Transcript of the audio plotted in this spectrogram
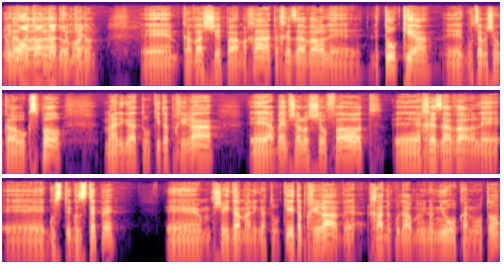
מועדון גדול, כן. כמועדון. אה, כבש פעם אחת, אחרי זה עבר לטורקיה, אה, קבוצה בשם קרבוק ספור, מהליגה הטורקית הבכירה, אה, 43 הופעות, אה, אחרי זה עבר לגוסטפה, שהיא גם מהליגה הטורקית הבכירה, ו-1.4 מיליון יורו קנו אותו.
